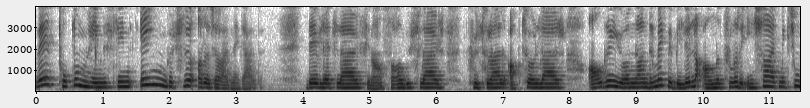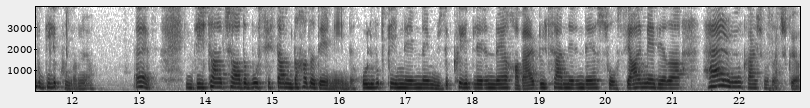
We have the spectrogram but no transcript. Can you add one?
ve toplum mühendisliğinin en güçlü aracı haline geldi. Devletler, finansal güçler, kültürel aktörler algıyı yönlendirmek ve belirli anlatıları inşa etmek için bu dili kullanıyor. Evet, dijital çağda bu sistem daha da derine indi. Hollywood filmlerinde, müzik kliplerinde, haber bültenlerinde, sosyal medyada her gün karşımıza çıkıyor.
